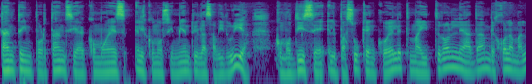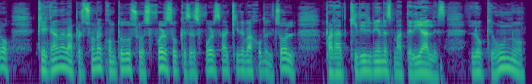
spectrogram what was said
tanta importancia como es el conocimiento y la sabiduría, como dice el pasuk en Coelet, Maitron le Adam bejola malo, que gana la persona con todo su esfuerzo, que se esfuerza aquí debajo del sol para adquirir bienes materiales. Lo que uno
